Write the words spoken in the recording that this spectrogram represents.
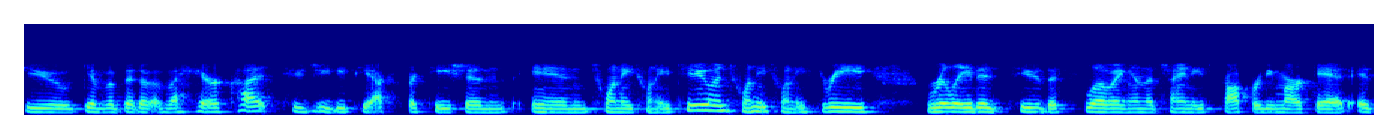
to give a bit of a haircut to GDP expectations in 2022 and 2023 related to the slowing in the Chinese property market is,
